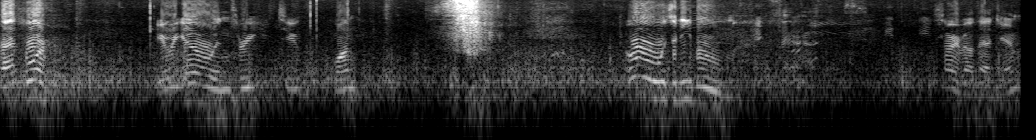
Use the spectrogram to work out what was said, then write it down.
Pad four. Here we go in three, two, one. Oh, it's an E-boom. Sorry about that, Jim.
